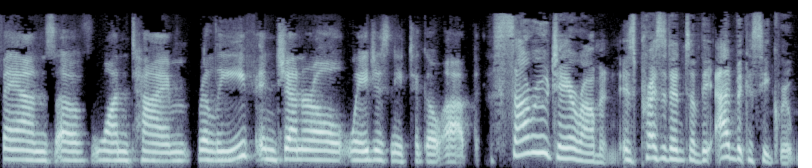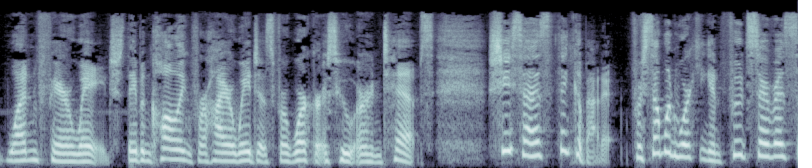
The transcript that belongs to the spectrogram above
fans of one time relief. In general, wages need to go up. Saru Jayaraman is president of the advocacy group One Fair Wage. They've been calling for higher wages for workers who earn tips. She says, think about it. For someone working in food service,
